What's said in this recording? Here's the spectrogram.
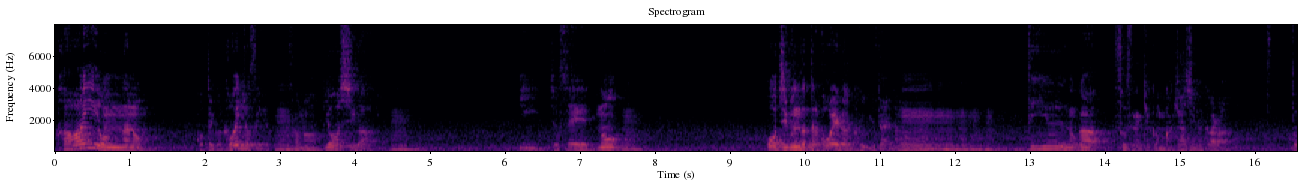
可愛い女の子というか可愛い女性、うん。その容姿がうん。いい女性のうんを自分だったらこう描くみたいな、っうんうんうんうんうん。ていうのがそうですね脚本書き始めからずっと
